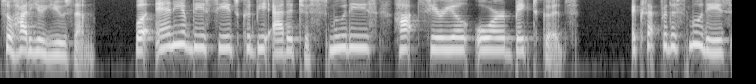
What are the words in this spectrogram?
So, how do you use them? Well, any of these seeds could be added to smoothies, hot cereal, or baked goods. Except for the smoothies,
